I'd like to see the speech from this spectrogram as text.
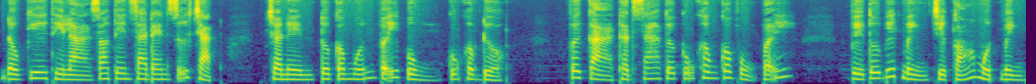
Đầu kia thì là do tên da đen giữ chặt, cho nên tôi có muốn vẫy vùng cũng không được. Với cả thật ra tôi cũng không có vùng vẫy, vì tôi biết mình chỉ có một mình.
